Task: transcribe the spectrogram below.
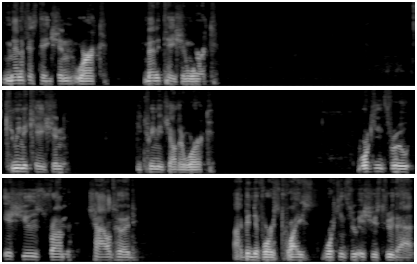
Manifestation work, meditation work, communication between each other work, working through issues from childhood. I've been divorced twice, working through issues through that.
